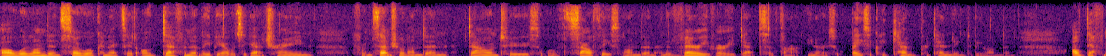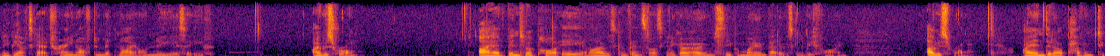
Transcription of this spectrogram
oh, well, London's so well connected, I'll definitely be able to get a train from central London down to sort of southeast London and the very, very depths of that, you know, sort of basically Kent pretending to be London. I'll definitely be able to get a train after midnight on New Year's Eve. I was wrong. I had been to a party and I was convinced I was going to go home, sleep in my own bed, it was going to be fine. I was wrong. I ended up having to.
